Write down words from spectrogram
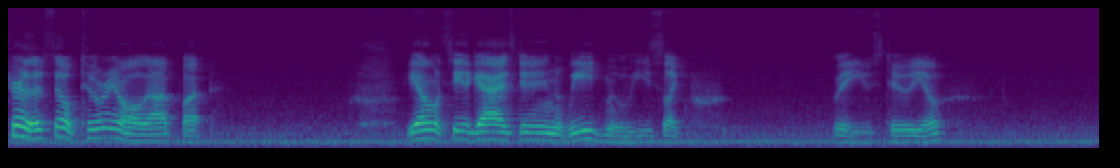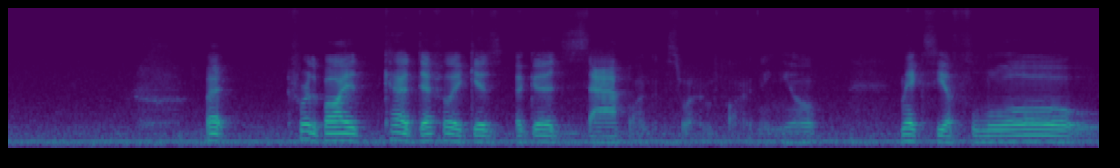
Sure, they're still touring all that, but you don't see the guys doing weed movies like they used to, you know. But for the body, it kind of definitely gives a good zap on this one, I'm finding, you know. Makes you flow,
